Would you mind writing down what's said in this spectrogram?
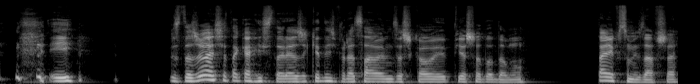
i Zdarzyła się taka historia, że kiedyś wracałem ze szkoły pieszo do domu. Tak jak w sumie zawsze.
